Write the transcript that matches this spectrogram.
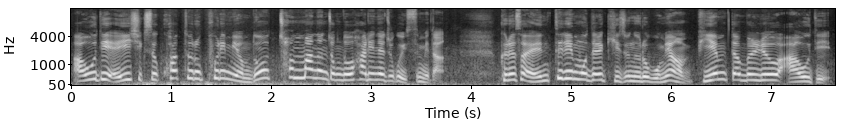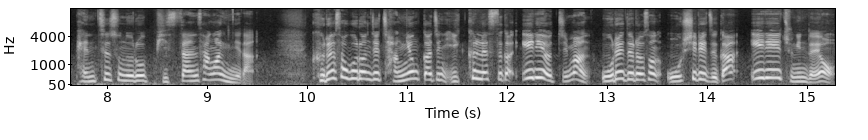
아우디 A6 쿼트로 프리미엄도 1000만 원 정도 할인해 주고 있습니다. 그래서 엔트리 모델 기준으로 보면 BMW, 아우디, 벤츠 순으로 비싼 상황입니다. 그래서 그런지 작년까진 E클래스가 1위였지만 올해 들어선 5 시리즈가 1위 중인데요.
